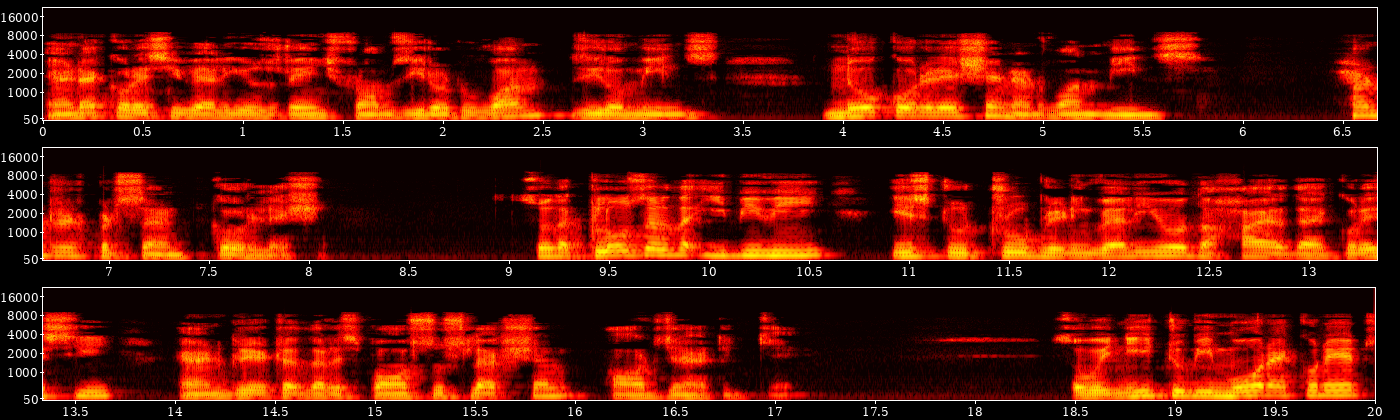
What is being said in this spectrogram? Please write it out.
and accuracy values range from 0 to 1. 0 means no correlation and 1 means 100% correlation. So the closer the EBV is to true breeding value, the higher the accuracy and greater the response to selection or genetic gain. So we need to be more accurate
